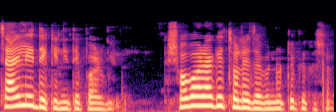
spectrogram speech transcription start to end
চাইলেই দেখে নিতে পারবেন। সবার আগে চলে যাবে নোটিফিকেশন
